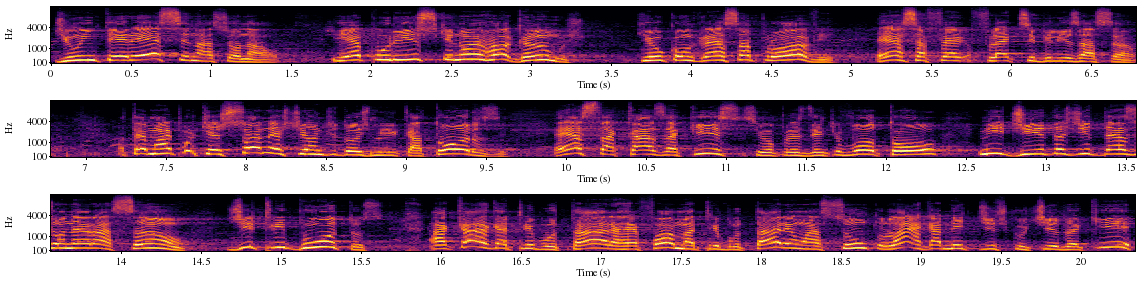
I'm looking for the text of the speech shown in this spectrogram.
de um interesse nacional. E é por isso que nós rogamos que o Congresso aprove essa flexibilização. Até mais porque só neste ano de 2014, esta casa aqui, senhor presidente, votou medidas de desoneração de tributos. A carga tributária, a reforma tributária é um assunto largamente discutido aqui,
